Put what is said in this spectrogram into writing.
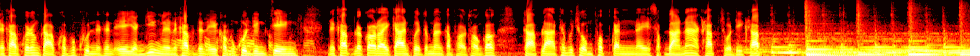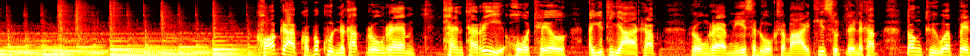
นะครับก็ต้องกราบขอบพระคุณอาจารย์เออย่างยิ่งเลยนะครับอาจารย์เอขอบพระคุณจริงๆนะครับแล้วก็รายการเปิดตำนานกับเผ่าทองก็กราบลาท่านผู้ชมพบกันในสัปดาห์หน้าครับ สวัสดีครับขอกราบขอบพระคุณนะครับ โรงแรม Kantary Hotel อยุธยาครับ โรงแรมนี้สะดวกสบายที่สุดเลยนะครับ ต้องถือว่าเป็น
